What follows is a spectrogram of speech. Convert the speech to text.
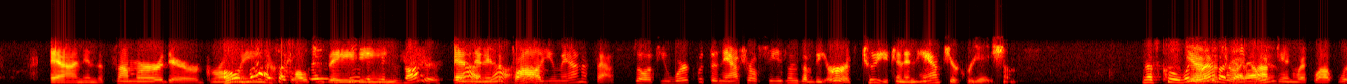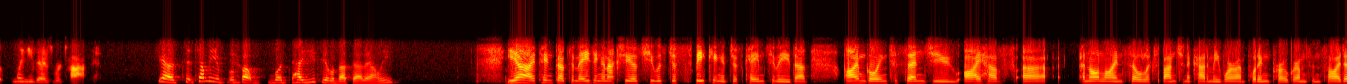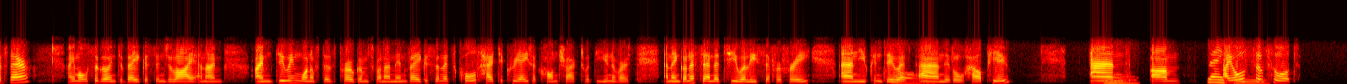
and in the summer they're Oh growing, yeah, they're like cultivating, desires. and yeah, then in yeah, the fall yeah. you manifest. So if you work with the natural seasons of the earth too, you can enhance your creation. That's cool. What Yeah, that's about what that, I Allie? popped in with while when you guys were talking. Yeah, t- tell me about what how you feel about that, Allie. Yeah, I think that's amazing. And actually, as she was just speaking, it just came to me that I'm going to send you. I have uh, an online Soul Expansion Academy where I'm putting programs inside of there. I'm also going to Vegas in July, and I'm I'm doing one of those programs when I'm in Vegas, and it's called How to Create a Contract with the Universe. And I'm going to send it to you, Elisa, for free, and you can do Cool. it, and it'll help you. And um, Thank I you. also thought,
